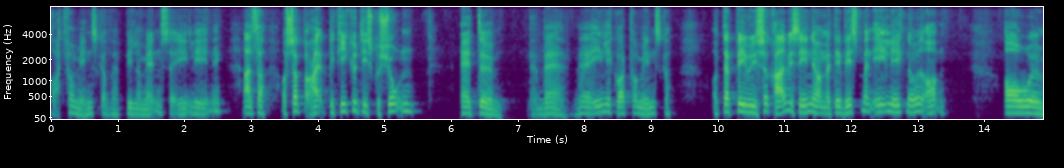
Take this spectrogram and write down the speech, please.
godt for mennesker, hvad bilder manden sig egentlig ind? Ikke? Altså, og så begik jo diskussionen, at øh, hvad, hvad er egentlig godt for mennesker? Og der blev vi så gradvist enige om, at det vidste man egentlig ikke noget om. Og øh,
